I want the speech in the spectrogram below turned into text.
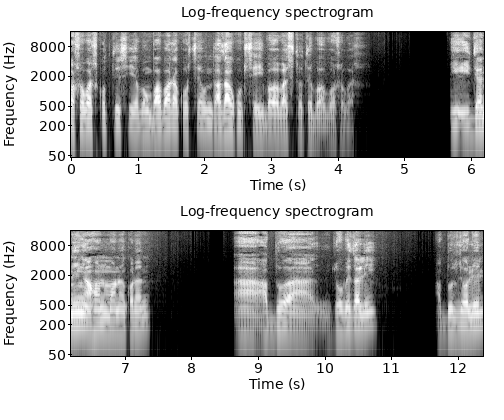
বসবাস করতেছি এবং বাবারা করছে এবং দাদাও করছে এই বাস্তুতে বসবাস। ইদানিং এখন মনে করেন আব্দুল জবেদ আলী, আব্দুল জলিল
